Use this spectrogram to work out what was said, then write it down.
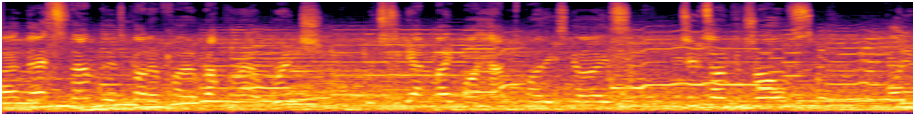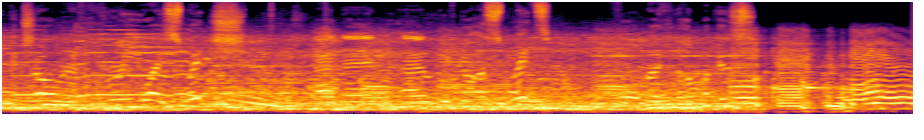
Uh, they're standard kind of uh, wraparound bridge, which is again made by hand by these guys. Two tone controls, volume control and a three-way switch. And then uh, we've got a split for both of the humbuckers.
